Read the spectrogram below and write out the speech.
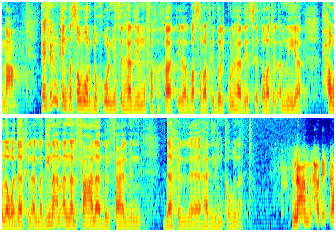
نعم. كيف يمكن تصور دخول مثل هذه المفخخات إلى البصرة في ظل كل هذه السيطرات الأمنية حول وداخل المدينة أم أن الفعل بالفعل من داخل هذه المكونات؟ نعم الحقيقة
